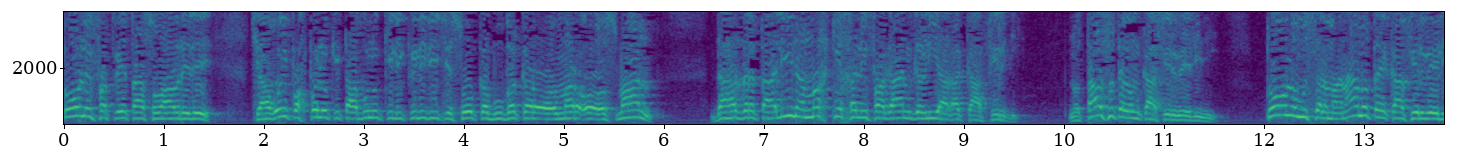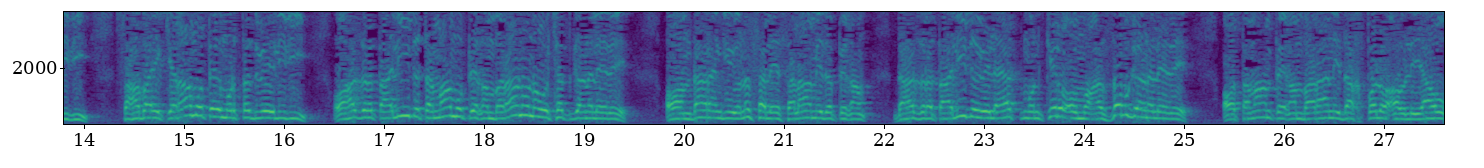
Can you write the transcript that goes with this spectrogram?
ټول فتوی تاسو واورې دي چې هغه په خپل کتابونو کې لیکلي دي چې څوک ابوبکر او عمر او عثمان دا حضرت علی نه مخ کې خلیفګان غنی هغه کافر دي. نو تاسو ته هم کافر ویلی دي. ټول مسلمانانو ته کافر ویلی دي. صحابه کرامو ته مرتد ویلی دي. او حضرت علی د تمام پیغمبرانو نه اوچت غنلې دي او همدارنګ یونس علی السلام د پیغام د حضرت علی د ولایت منکر او معذب غنلې دي او تمام پیغمبران د خپل اولیاءو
